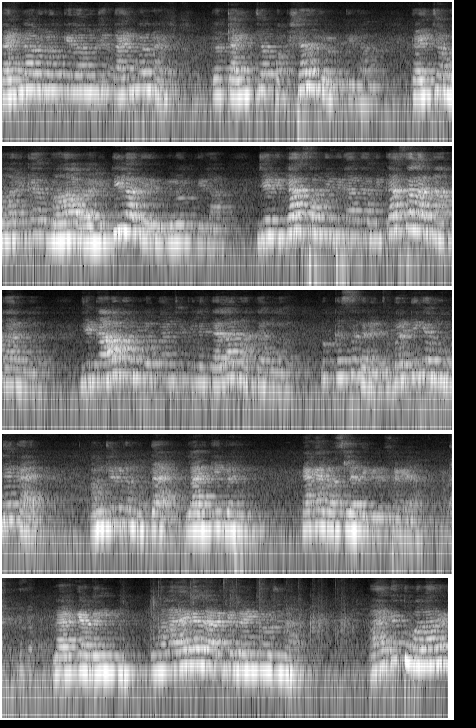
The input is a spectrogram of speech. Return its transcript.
ताईंना विरोध केला म्हणजे ताईंना नाही. तर ताईंच्या पक्षाला विरोध केला. ताईच्या महाविकास महायुतीला विरोध केला. जे विकास आम्ही दिला त्या विकासाला नाकारलं. जे काम आम्ही लोकांचे केले त्याला नाकारलं. मग कसं करायचं? बरं ठीक आहे मुद्दे काय? आमच्याकडे मुद्दा आहे. लाडकी बहीण. ह्या काय बसल्या तिकडे सगळ्या? लाडक्या बहीण. तुम्हाला आहे का लाडकी बहीण योजना? आहे का तुम्हाला? आहे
